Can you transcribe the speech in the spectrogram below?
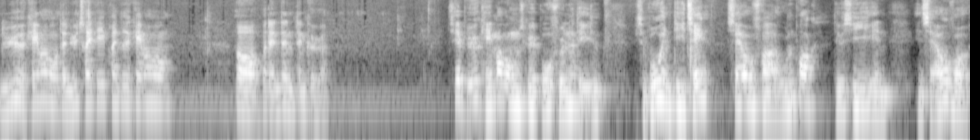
nye kameravogn, den nye 3D-printede kameravogn, og hvordan den, den kører. Til at bygge kameravognen skal vi bruge følgende dele. Vi skal bruge en digital servo fra Ulenbrock, det vil sige en, en servo, hvor,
